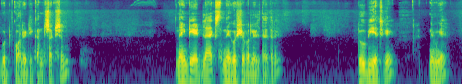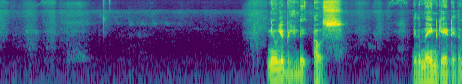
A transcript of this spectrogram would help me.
Good quality construction ninety eight lakhs negotiable ಹೇಳ್ತಾ ಇದ್ದಾರೆ. ಟೂ ಬಿ ಎಚ್ಗೆ ನಿಮಗೆ ನ್ಯೂಲಿ ಬಿಲ್ಡ್ ಹೌಸ್ ಇದು ಮೇಯ್ನ್ ಗೇಟ್ ಇದು.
